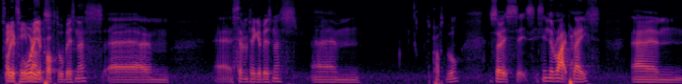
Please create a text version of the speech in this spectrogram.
It's already, 18 already a months? profitable business, um, uh, seven-figure business. Um, it's profitable, so it's, it's it's in the right place. Um,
